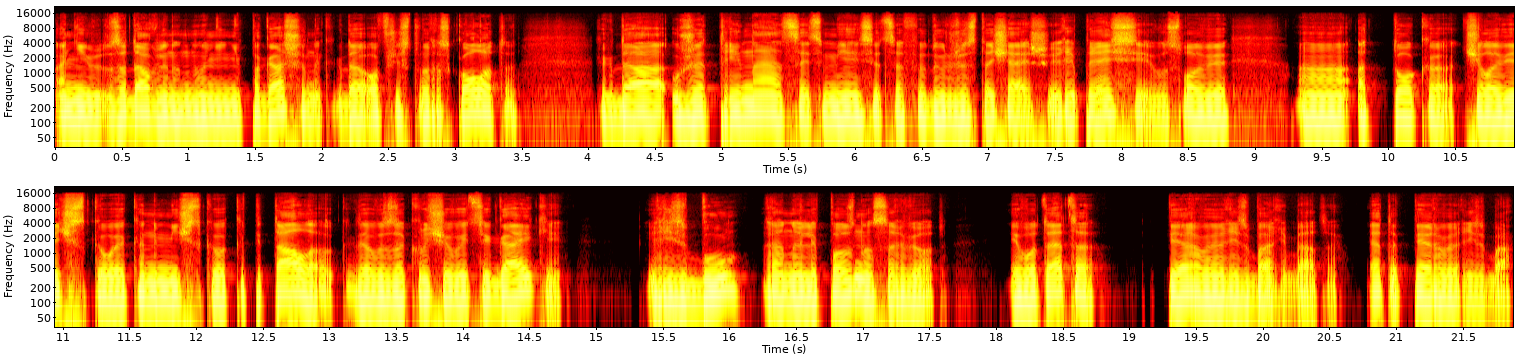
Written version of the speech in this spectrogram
они задавлены, но они не погашены, когда общество расколото, когда уже 13 месяцев идут жесточайшие репрессии в условии а, оттока человеческого экономического капитала, когда вы закручиваете гайки, резьбу рано или поздно сорвет. И вот это первая резьба, ребята. Это первая резьба.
